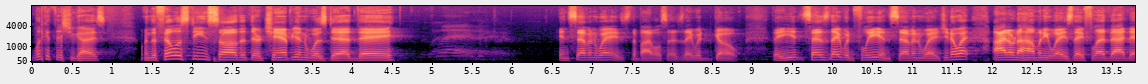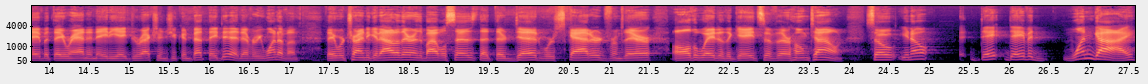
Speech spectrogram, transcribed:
look at this, you guys. When the Philistines saw that their champion was dead, they, fled in seven ways, the Bible says they would go. They, it says they would flee in seven ways. You know what? I don't know how many ways they fled that day, but they ran in 88 directions. You can bet they did, every one of them. They were trying to get out of there, and the Bible says that their dead were scattered from there all the way to the gates of their hometown. So, you know, David, one guy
